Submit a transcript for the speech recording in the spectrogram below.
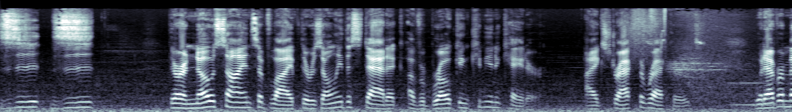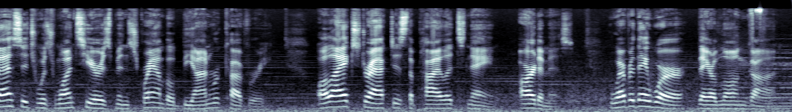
Zzz, zzz. There are no signs of life. There is only the static of a broken communicator. I extract the records. Whatever message was once here has been scrambled beyond recovery. All I extract is the pilot's name, Artemis. Whoever they were, they are long gone.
